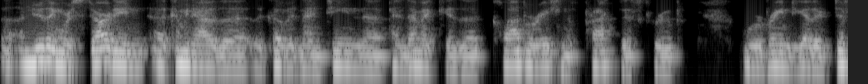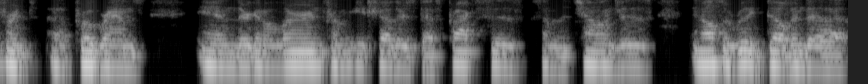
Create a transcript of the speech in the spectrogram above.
Uh, a new thing we're starting uh, coming out of the, the COVID 19 uh, pandemic is a collaboration of practice group. We're bringing together different uh, programs and they're going to learn from each other's best practices, some of the challenges, and also really delve into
